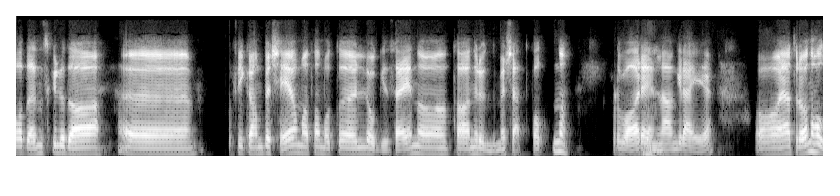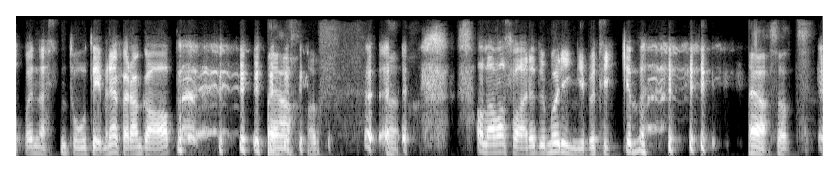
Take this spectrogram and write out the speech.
Og den skulle da eh, fikk han beskjed om at han måtte logge seg inn og ta en runde med chatboten. For det var en eller annen greie. Og jeg tror han holdt på i nesten to timer før han ga opp. ja, ja. Og da var svaret du må ringe butikken. ja, sant.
